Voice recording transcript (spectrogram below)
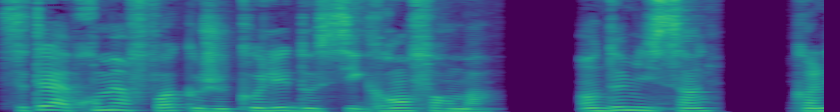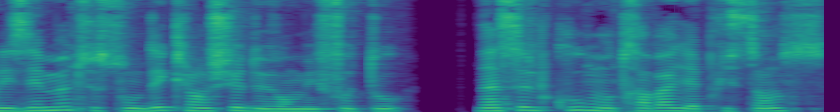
C'était la première fois que je collais d'aussi grand format. En 2005, quand les émeutes se sont déclenchées devant mes photos, d'un seul coup mon travail a pris sens,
